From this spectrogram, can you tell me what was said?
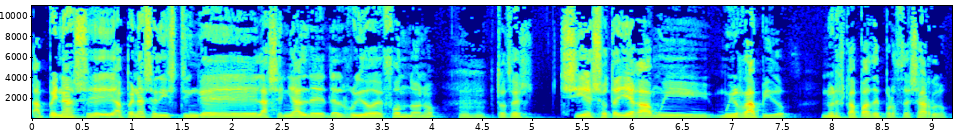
apenas eh, apenas se distingue la señal de- del ruido de fondo, ¿no? Entonces, si eso te llega muy muy rápido, no eres capaz de procesarlo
